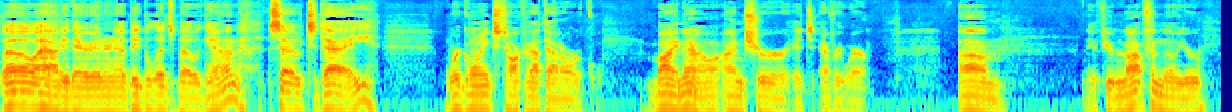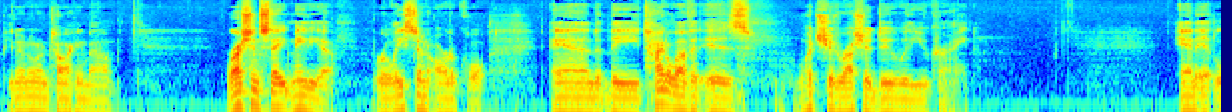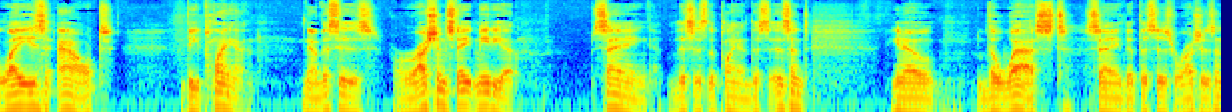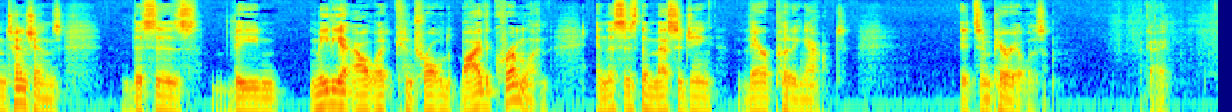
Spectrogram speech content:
Well, howdy there, Internet people. It's Beau again. So, today we're going to talk about that article. By now, I'm sure it's everywhere. Um, if you're not familiar, you don't know what I'm talking about, Russian state media released an article, and the title of it is What Should Russia Do with Ukraine? And it lays out the plan. Now, this is Russian state media saying this is the plan. This isn't, you know, the West saying that this is Russia's intentions. This is the media outlet controlled by the Kremlin, and this is the messaging they're putting out. It's imperialism. Okay?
